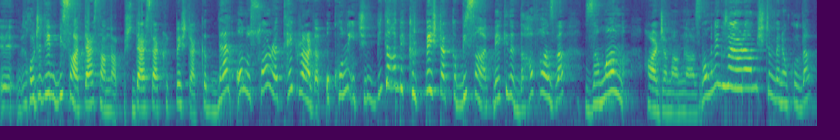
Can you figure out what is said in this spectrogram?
e, hoca diyelim bir saat ders anlatmış. Dersler 45 dakika. Ben onu sonra tekrardan o konu için bir daha bir 45 dakika, bir saat belki de daha fazla zaman harcamam lazım. Ama ne güzel öğrenmiştim ben okulda.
